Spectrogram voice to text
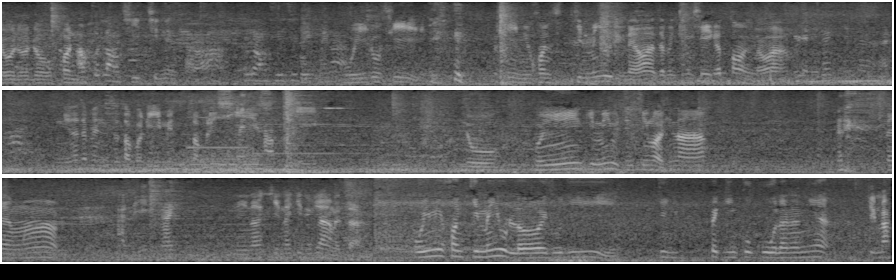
ดูดูดูคนเอาฟุตลองชีสชิ้นหนึ่งครับฟุตลองชีสชิ้นเล็กไหมล่ะอุ้ยดูสิดูสิมีคนกินไม่หยุดอีกแล้วอะจะเป็นกินเค้กก็ต่ออีกแล้วอะเฮ้ยอันนี้ได้กินนะอั นนี้อันนี้น่าจะเป็นสตรอเบอรี่ไหมสตรอเบอรี่ชีไม่สครับมีดูอุ้ยกินไม่หยุดจริงๆหรอที่รักแรงมาก อันนี้น่ากินนี่น่ากินน่ากินทุกอย่างเลยจ้ะอุ้ยมีคนกินไม่หยุดเลยดูดิกินไปกินกูกูแล้วนั้นเนี่ย กินปะ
